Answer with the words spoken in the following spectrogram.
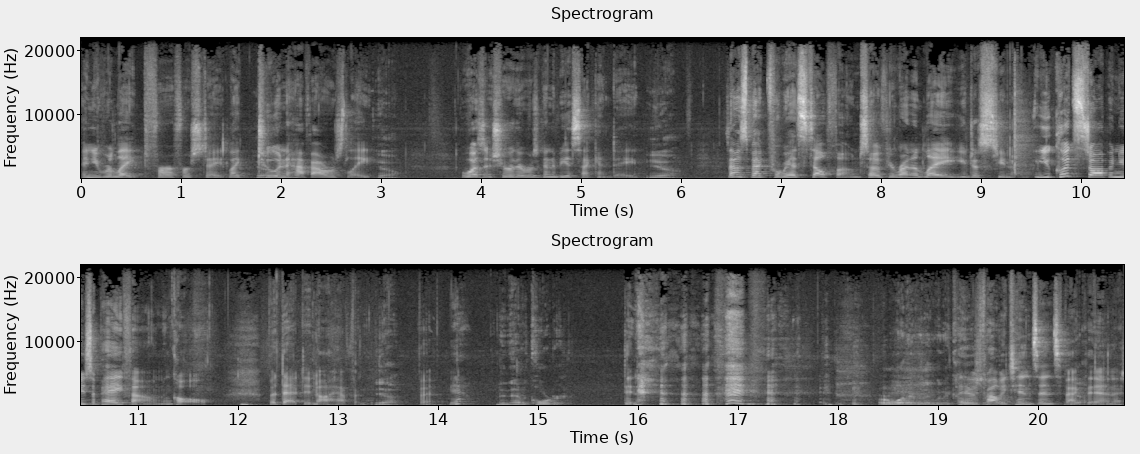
And you were late for our first date, like Yeah. two and a half hours late. Yeah, I wasn't sure there was going to be a second date. yeah, That was back before we had cell phones. So if you're running late, you just, you know, you could stop and use a payphone and call, but that did not happen. yeah. But yeah. Didn't have a quarter Didn't. or whatever they would have cost. It was probably 10 cents back Yeah. then.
